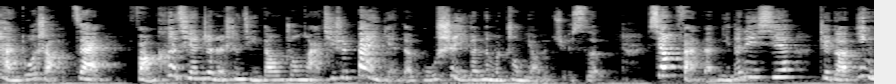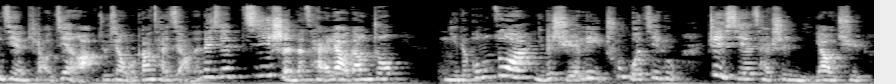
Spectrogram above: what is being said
产多少在访客签证的申请当中啊，其实扮演的不是一个那么重要的角色。相反的，你的那些这个硬件条件啊，就像我刚才讲的那些基审的材料当中。你的工作啊，你的学历、出国记录，这些才是你要去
